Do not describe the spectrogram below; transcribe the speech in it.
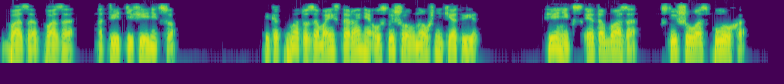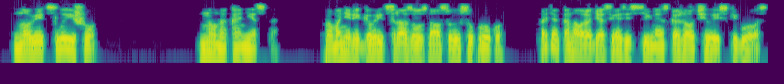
«База, база, ответьте Фениксу!» И как плату за мои старания услышал в наушнике ответ. «Феникс, это база. Слышу вас плохо. Но ведь слышу!» Ну, наконец-то! По манере говорить сразу узнал свою супругу, хотя канал радиосвязи сильно искажал человеческий голос.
